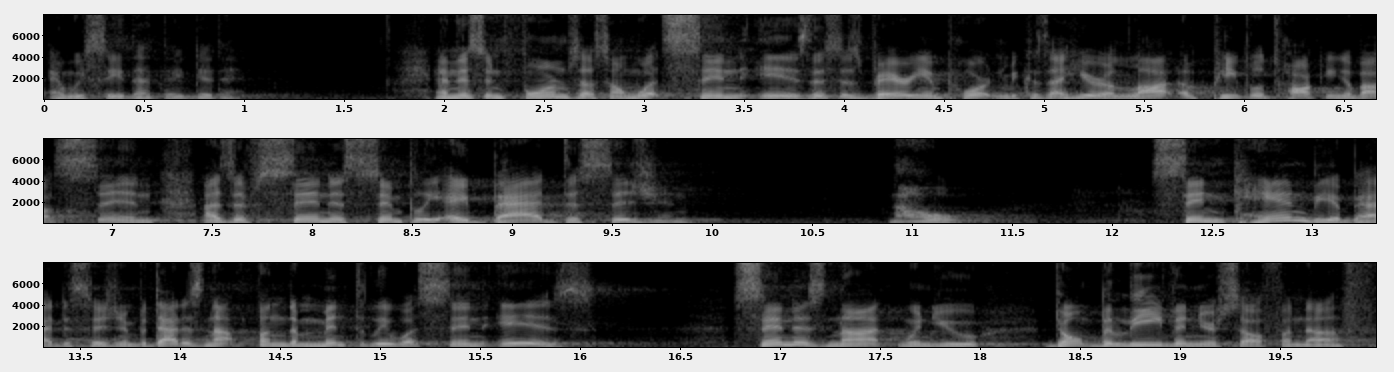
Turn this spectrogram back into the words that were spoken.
And we see that they didn't. And this informs us on what sin is. This is very important because I hear a lot of people talking about sin as if sin is simply a bad decision. No. Sin can be a bad decision, but that is not fundamentally what sin is. Sin is not when you don't believe in yourself enough.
